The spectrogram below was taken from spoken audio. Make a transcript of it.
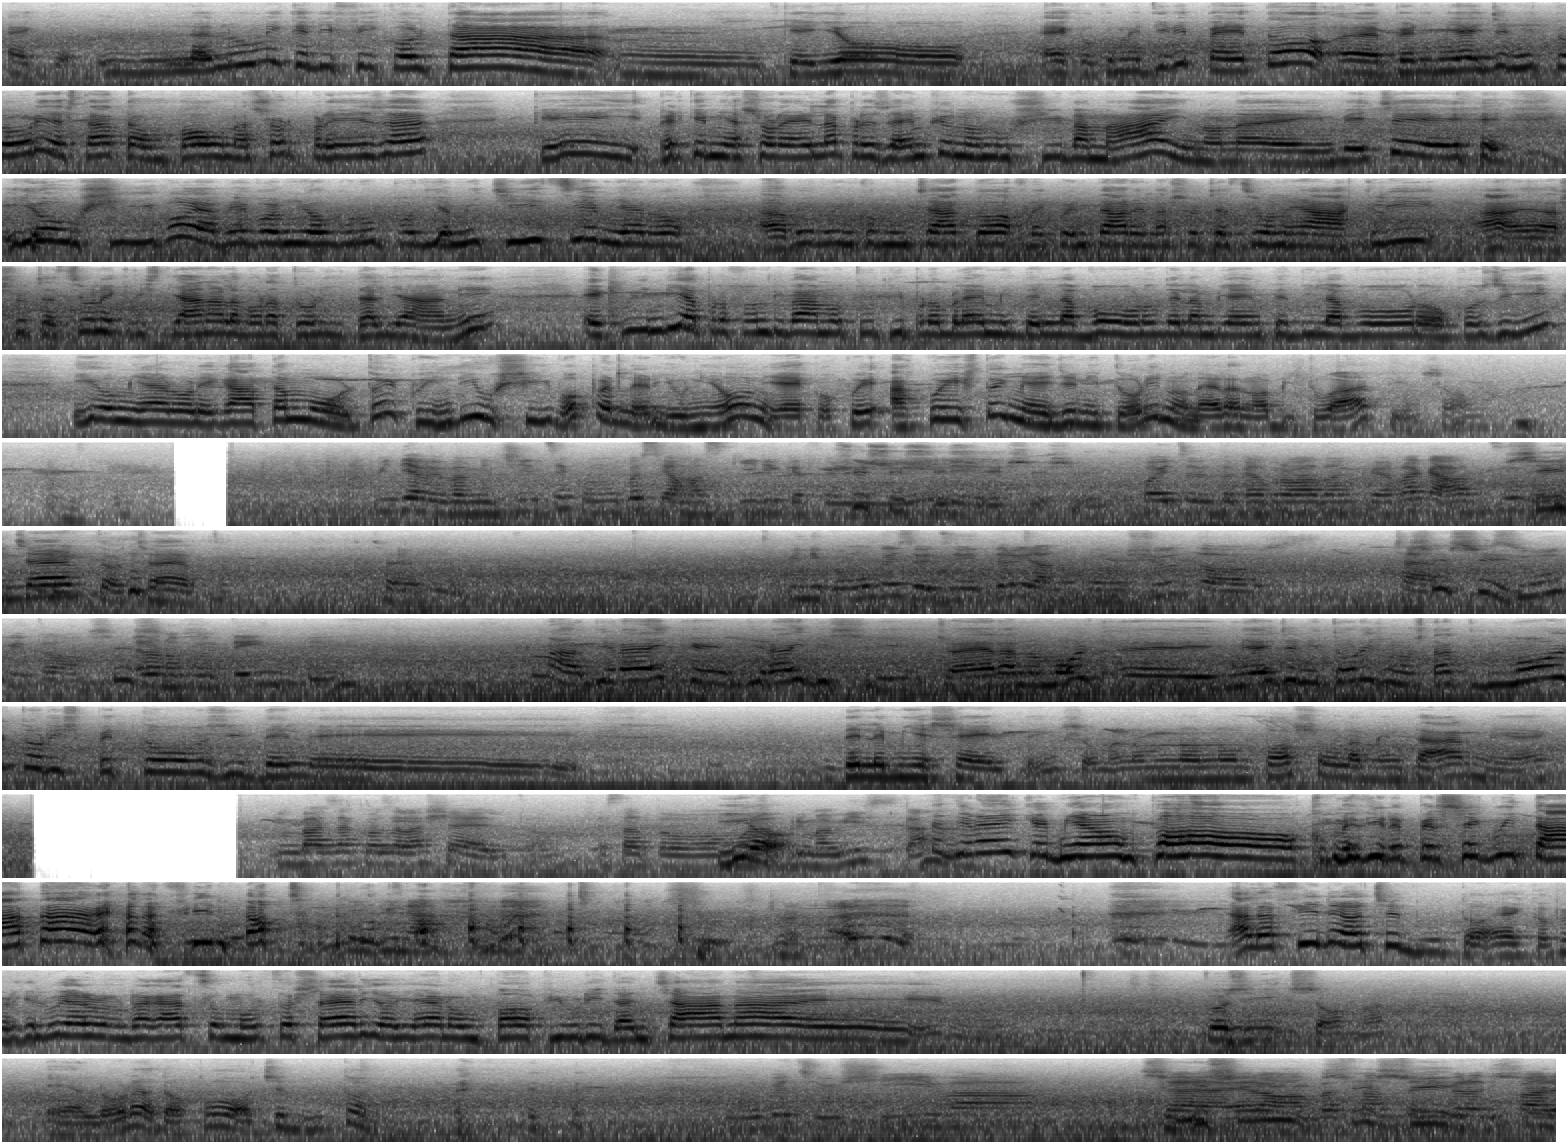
Ecco, l'unica difficoltà mh, che io, ecco, come ti ripeto, eh, per i miei genitori è stata un po' una sorpresa che, perché mia sorella, per esempio, non usciva mai, non, eh, invece io uscivo e avevo il mio gruppo di amicizie, mi ero- avevo incominciato a frequentare l'associazione ACLI, Associazione Cristiana Lavoratori Italiani, e quindi approfondivamo tutti i problemi del lavoro, dell'ambiente di lavoro, così. Io mi ero legata molto e quindi uscivo per le riunioni, ecco, a questo i miei genitori non erano abituati, insomma. Quindi aveva amicizie comunque sia maschili che Sì, femminili. sì, sì, sì, sì, sì. Poi ci ha detto che ha trovato anche il ragazzo. Sì, quindi- certo, certo, certo. Quindi comunque i suoi genitori l'hanno conosciuto, cioè, Sì, sì. subito. Sì, Erano contenti. Ma direi che direi di sì, cioè erano molt- eh, i miei genitori sono stati molto rispettosi delle, delle mie scelte, insomma, non, non- non posso lamentarmi, ecco. In base a cosa l'ha scelto? È stato Io- a prima vista? E direi che mi ha un po', come dire, perseguitata e alla fine ho ceduto. Alla fine ho ceduto, ecco, perché lui era un ragazzo molto serio, io ero un po' più ridanciana e così, insomma. E allora dopo ho ceduto. Comunque ci usciva, Sì, cioè sì, era abbastanza sì, libera di fare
